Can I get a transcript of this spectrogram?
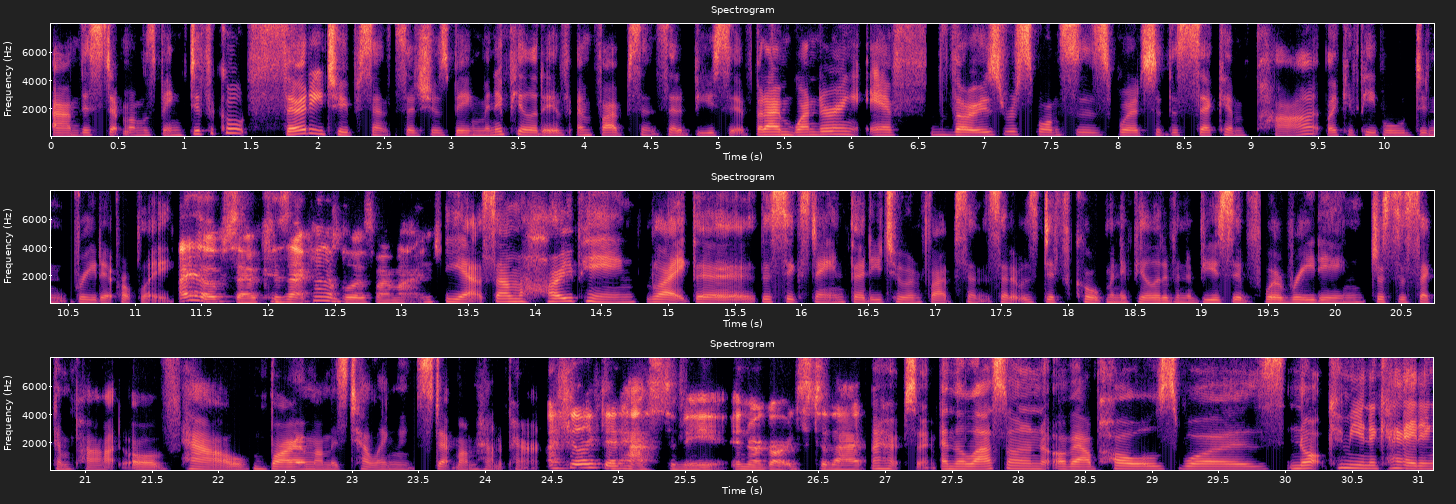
um, this stepmom was being difficult. 32% said she was being manipulative, and 5% said abusive. But I'm wondering if those responses were to the second part, like if people didn't read it properly. I hope so, because that kind of blows my mind. Yeah, so I'm hoping like the the 16, 32, and 5% that said it was difficult, manipulative, and abusive were reading just the second part of how bio mum is telling stepmom how to parent. I feel like that has to be in regards to that. I hope so. And the last one of our polls was not communicating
